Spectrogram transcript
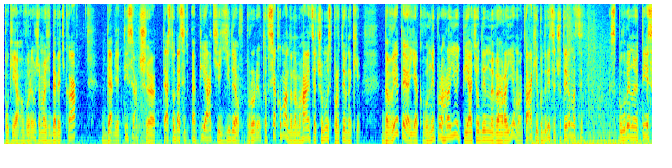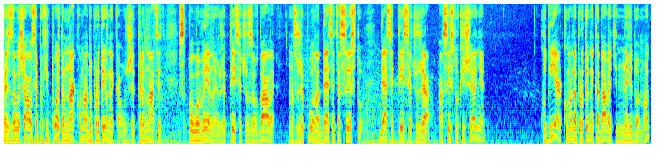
Поки я говорив, вже майже 9К, 9 тисяч, е, Т-110 Е5 їде в прорив, то вся команда намагається чомусь противників давити, як вони програють. 5-1 ми виграємо. Так, і подивіться, 14 з половиною тисяч залишалося по хітпойнтам на команду противника. Уже 13 з половиною, вже тисячу завдали. У нас вже понад 10 асисту, 10 тисяч вже асисту в кишені. Куди команда противника давить, невідомо. От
